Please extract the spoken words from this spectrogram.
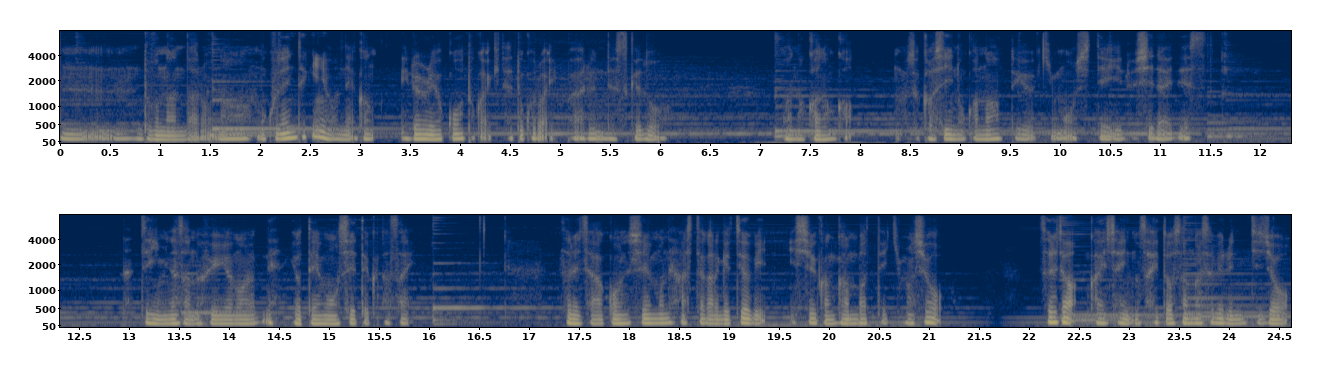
うん、どうなんだろうな。もう個人的にはね、いろいろ旅行とか行きたいところはいっぱいあるんですけど、まあなかなか難しいのかなという気もしている次第です。ぜひ皆さんの冬用の、ね、予定も教えてください。それじゃあ今週もね、明日から月曜日1週間頑張っていきましょう。それでは会社員の斉藤さんがしゃべる日常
